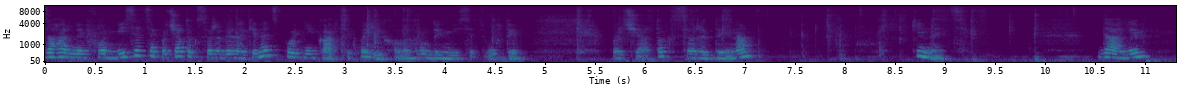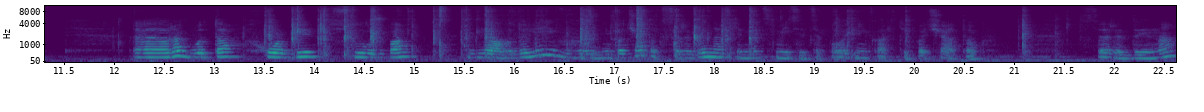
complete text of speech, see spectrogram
загальний фон місяця, початок, середина, кінець по одній карті. Поїхали. Грудень місяць. Ух ти. Початок, середина, кінець. Далі. Е, Робота, хобі, служба для водоліїв в грудні. Початок, середина, кінець місяця. По одній карті початок, середина,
